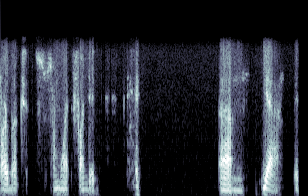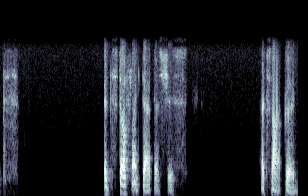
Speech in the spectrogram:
Starbucks somewhat funded. um, yeah, it's it's stuff like that that's just that's not good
